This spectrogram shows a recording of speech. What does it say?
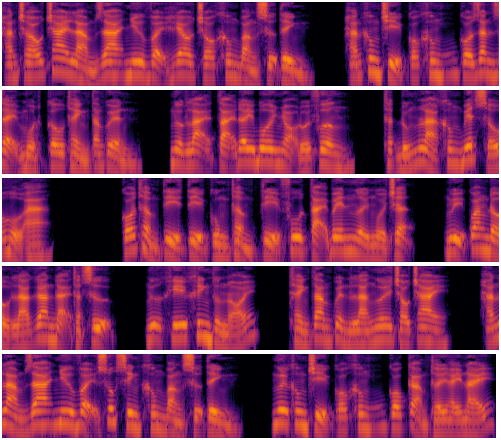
hắn cháu trai làm ra như vậy heo chó không bằng sự tình, hắn không chỉ có không có gian dạy một câu thành tam quyền, ngược lại tại đây bôi nhỏ đối phương, thật đúng là không biết xấu hổ a. Có thẩm tỷ tỷ cùng thẩm tỷ phu tại bên người ngồi trận, ngụy quang đầu lá gan đại thật sự, ngự khí khinh thường nói, thành tam quyền là ngươi cháu trai, hắn làm ra như vậy xuất sinh không bằng sự tình, ngươi không chỉ có không có cảm thấy ấy nấy,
